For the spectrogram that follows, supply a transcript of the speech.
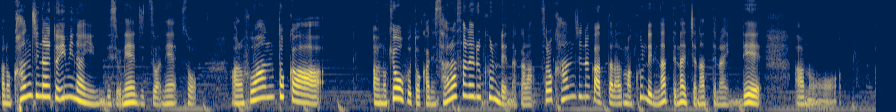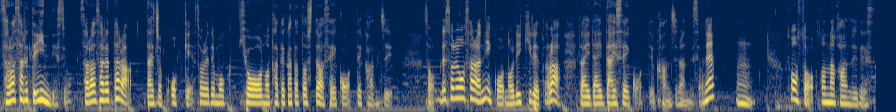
あの感じないと意味ないんですよね実はね。そう。あの不安とかあの恐怖とかにさらされる訓練だからそれを感じなかったら、まあ、訓練になってないっちゃなってないんであのさらされていいんですよ。さらされたら大丈夫。OK それで目標の立て方としては成功って感じ。そう。でそれをさらにこう乗り切れたら大大大成功っていう感じなんですよね。うん。そうそう。そんな感じです。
